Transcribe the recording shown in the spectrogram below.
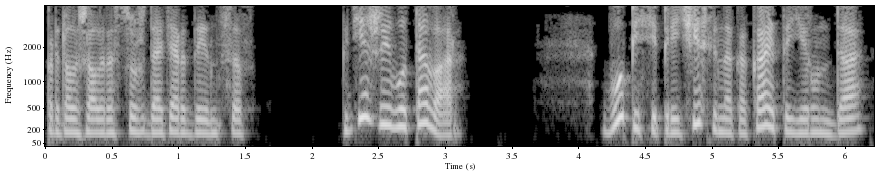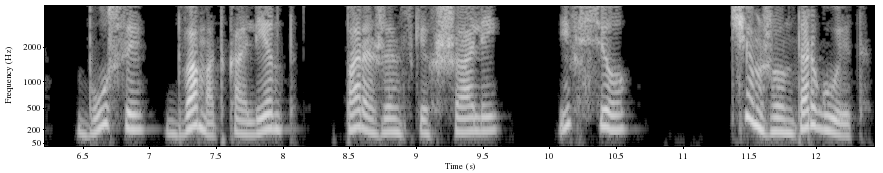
продолжал рассуждать Ордынцев. Где же его товар? В описи перечислена какая-то ерунда: бусы, два мотка лент, пара женских шалей и все. Чем же он торгует?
